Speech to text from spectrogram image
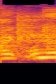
Every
